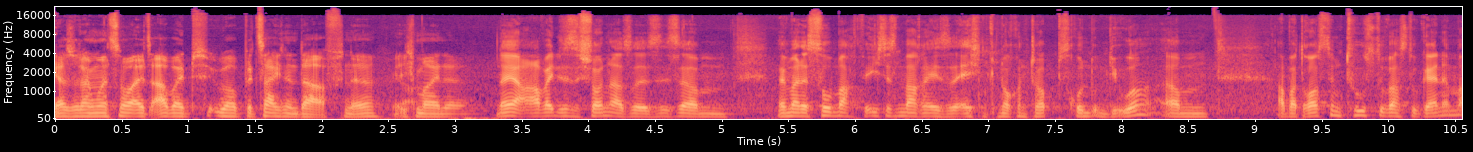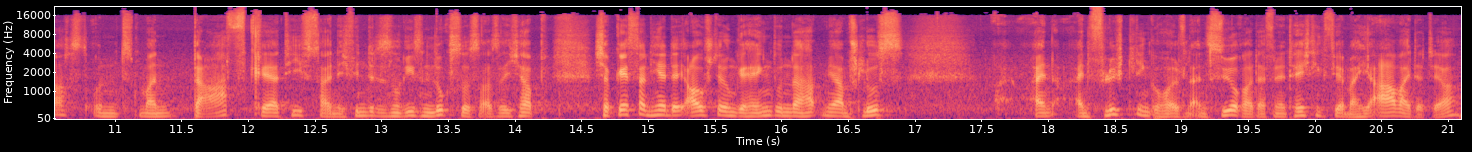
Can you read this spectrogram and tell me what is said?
Ja, solange man es noch als Arbeit überhaupt bezeichnen darf. Ne? Ich meine, Naja, Arbeit ist es schon. Also es ist, ähm, wenn man das so macht, wie ich das mache, ist es echt ein Knochenjob rund um die Uhr. Ähm, aber trotzdem tust du, was du gerne machst und man darf kreativ sein. Ich finde, das ist ein Riesenluxus. Also ich habe ich hab gestern hier die Ausstellung gehängt und da hat mir am Schluss ein, ein Flüchtling geholfen, ein Syrer, der für eine Technikfirma hier arbeitet. Ja?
